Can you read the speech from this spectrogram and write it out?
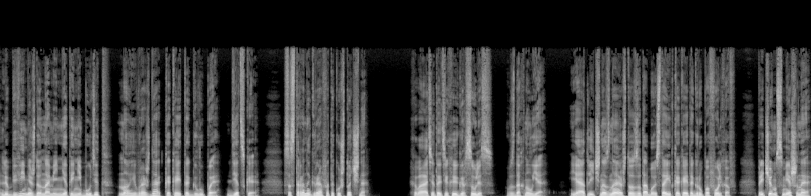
Любви между нами нет и не будет, но и вражда какая-то глупая, детская. Со стороны графа так уж точно. «Хватит этих игр, Сулис», — вздохнул я. «Я отлично знаю, что за тобой стоит какая-то группа фольхов, причем смешанная,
